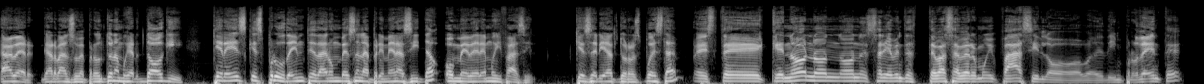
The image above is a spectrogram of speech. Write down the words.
A ver, Garbanzo, me preguntó una mujer, Doggy, ¿crees que es prudente dar un beso en la primera cita o me veré muy fácil? ¿Qué sería tu respuesta? Este, que no, no, no necesariamente te vas a ver muy fácil o eh, imprudente.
